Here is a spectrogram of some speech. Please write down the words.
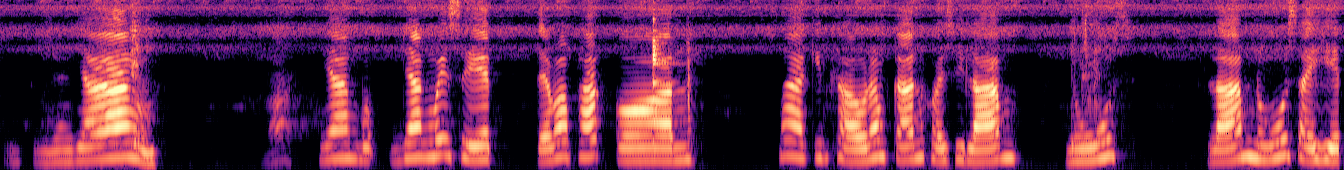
ขี้ตู่ยังยัง ยังบ่ยังไม่เสร็จ แต่ว่าพักก่อน มากินเขาน้ำกันข่อยสิล้ามหนูล้ามหนูใส่เห็ด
